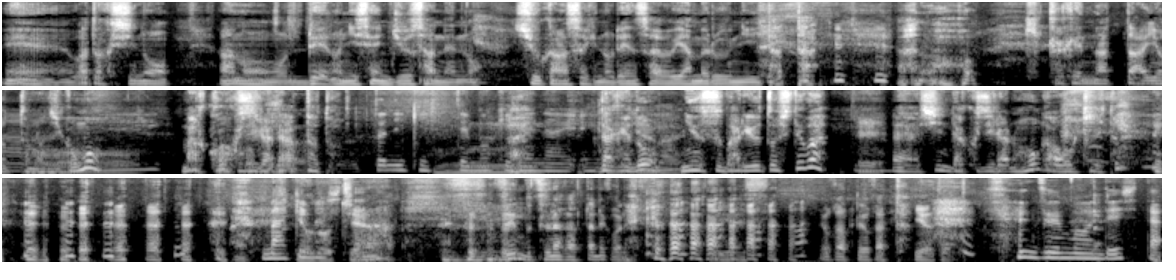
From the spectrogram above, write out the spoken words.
えー私の、あの、例の2013年の週刊朝日の連載をやめるに至った、あの、きっかけになったヨットの事故も、マッコウクジラであったと。本当に切っても切れない。えーだけど、ニュースバリューとしては、えー死んだクジラの方が大きいと。負けました。ちゃん。全部繋がったね、これ。とりあえずよかったよかった。いや、ズームオンでした。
